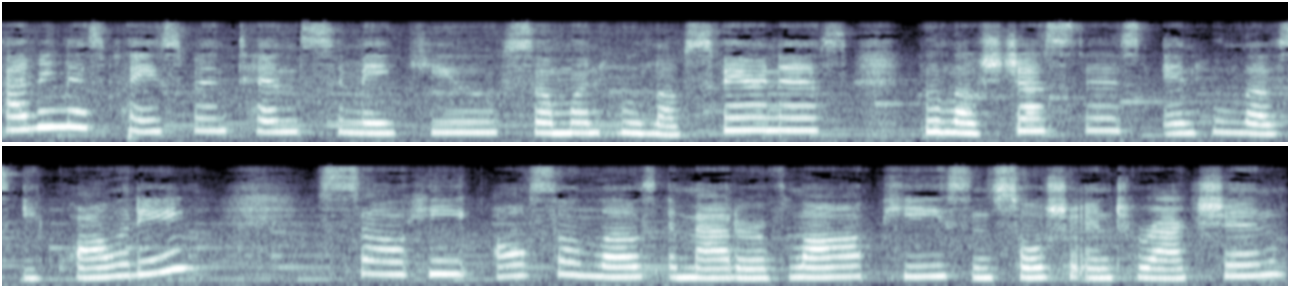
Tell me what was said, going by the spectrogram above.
Having this placement tends to make you someone who loves fairness, who loves justice, and who loves equality. So he also loves a matter of law, peace, and social interaction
